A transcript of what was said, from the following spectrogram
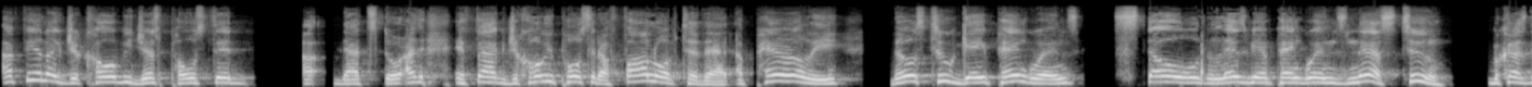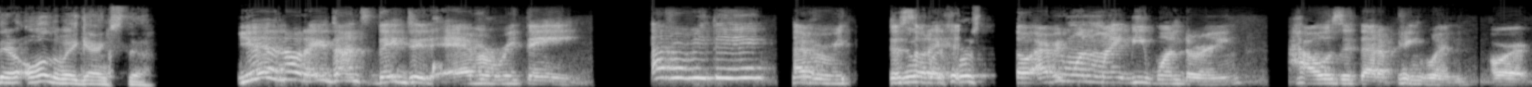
I feel like Jacoby just posted uh, that story. In fact, Jacoby posted a follow up to that. Apparently, those two gay penguins stole the lesbian penguin's nest too, because they're all the way gangster. Yeah, no, they done. They did everything everything, everything. Just so they could, first- so everyone might be wondering how is it that a penguin or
